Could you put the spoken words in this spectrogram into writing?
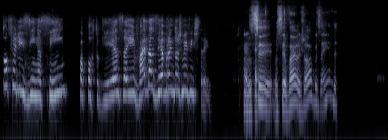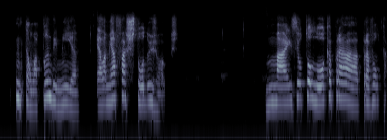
estou felizinha assim com a portuguesa e vai dar zebra em 2023. Você, você vai aos jogos ainda? Então, a pandemia, ela me afastou dos jogos. Mas eu tô louca para voltar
